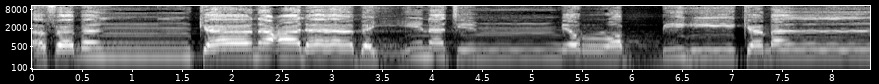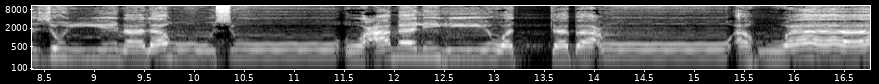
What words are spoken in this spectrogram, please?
أفمن كان على بينة من ربه كمن زين له سوء عمله واتبعوا أهواءهم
